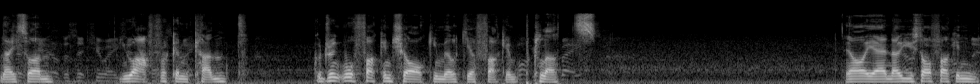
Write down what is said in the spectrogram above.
Nice one. You African cunt. Go drink more fucking chalky milk, you fucking klutz. Oh yeah, now you start fucking...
